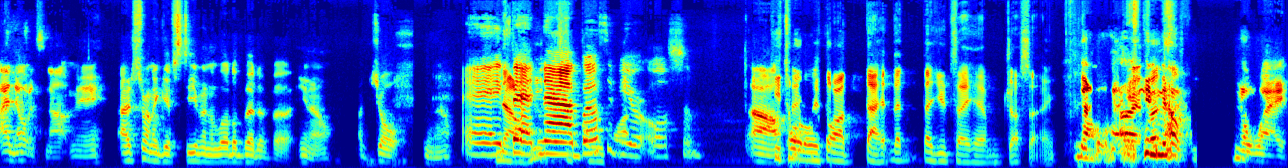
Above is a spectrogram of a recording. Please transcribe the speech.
I know it's not me. I just want to give Steven a little bit of a, you know, a jolt. You know. Hey, No, Ben. Nah, he both of you are awesome. Oh, he totally thought that, that that you'd say him. Just saying. no way. All right, but- no, no way.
